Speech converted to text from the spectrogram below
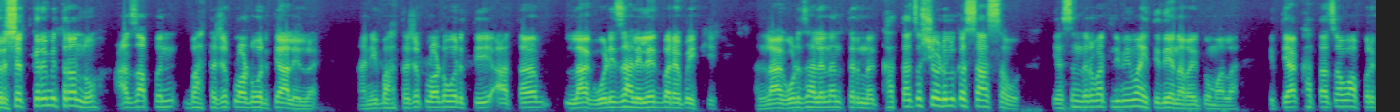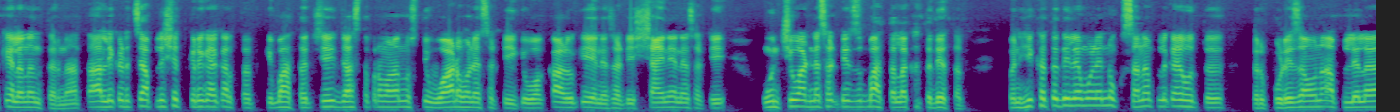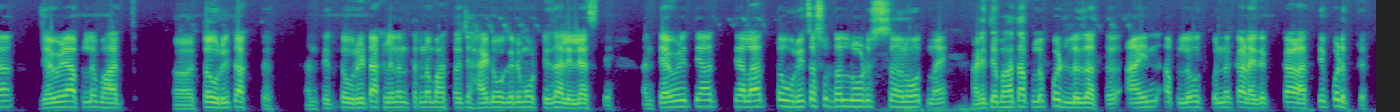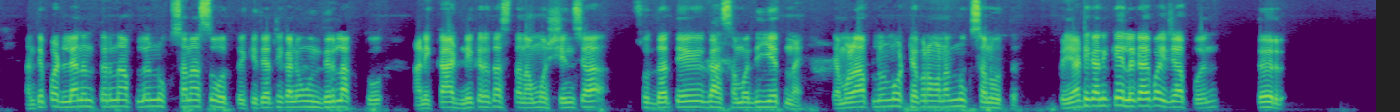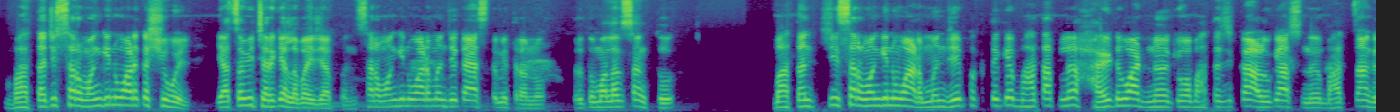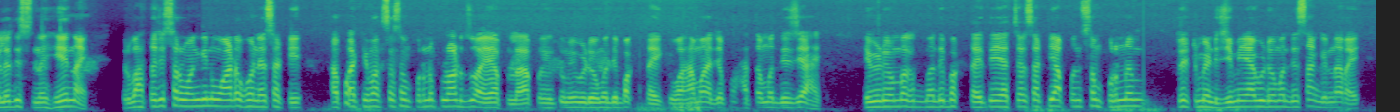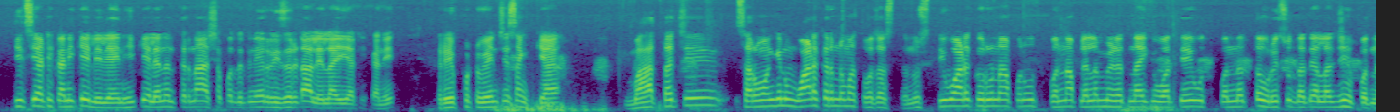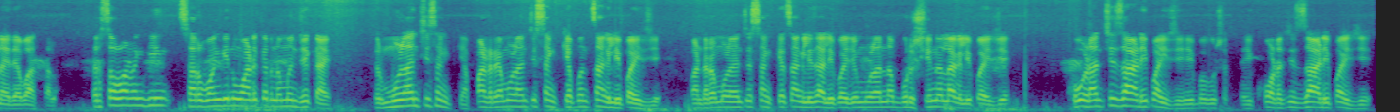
तर शेतकरी मित्रांनो आज आपण भाताच्या प्लॉटवरती आलेलो आहे. आणि भाताच्या प्लॉटवरती आता लागवडी झालेल्या आहेत बऱ्यापैकी. आणि लागवड झाल्यानंतर न खताचं शेड्यूल कसं असावं? या संदर्भातली मी माहिती देणार आहे तुम्हाला. की त्या खताचा वापर केल्यानंतर ना आता अलीकडचे आपले शेतकरी काय करतात? की भाताची जास्त प्रमाणात नुसती वाढ होण्यासाठी किंवा काळोखी येण्यासाठी शाईन येण्यासाठी उंची वाढण्यासाठीच भाताला खतं देतात. पण ही खतं दिल्यामुळे नुकसान आपलं काय होतं? तर पुढे जाऊन आपल्याला ज्यावेळी आपलं भात तवरी टाकतं. आणि ते तवरी टाकल्यानंतर ना भाताची हाईट वगैरे मोठी झालेली असते. आणि त्यावेळी त्या त्याला तवरीचा सुद्धा लोड सहन होत नाही आणि ते भात आपलं पडलं जातं. आईन आपलं उत्पन्न काढायच्या काळात ते पडतं. आणि ते पडल्यानंतर ना आपलं नुकसान असं होतं की त्या ठिकाणी उंदीर लागतो आणि काढणी करत असताना मशीनच्या सुद्धा ते घासामध्ये येत नाही. त्यामुळे आपलं मोठ्या प्रमाणात नुकसान होतं. पण या ठिकाणी केलं काय पाहिजे आपण? तर भाताची सर्वांगीण वाढ कशी होईल? याचा विचार केला पाहिजे आपण. सर्वांगीण वाढ म्हणजे काय असतं मित्रांनो? तर तुम्हाला सांगतो. भातांची सर्वांगीण वाढ म्हणजे फक्त की भात आपलं हाईट वाढणं किंवा भाताची काळुके असणं भात चांगलं दिसणं हे नाही. तर भाताची सर्वांगीण वाढ होण्यासाठी हा पाठीमागचा संपूर्ण प्लॉट जो आहे आपला आपण तुम्ही व्हिडिओमध्ये बघताय किंवा हा माझ्या हातामध्ये जे आहे हे व्हिडिओमध्ये बघताय ते याच्यासाठी आपण संपूर्ण ट्रीटमेंट जी मी या व्हिडिओमध्ये सांगणार आहे तीच या ठिकाणी केलेली आहे आणि ही केल्यानंतर ना अशा पद्धतीने रिझल्ट आलेला आहे या ठिकाणी. तर फुटव्यांची संख्या भाताची सर्वांगीण वाढ करणं महत्वाचं असतं. नुसती वाढ करून आपण उत्पन्न आपल्याला मिळत नाही किंवा ते उत्पन्न तवरी सुद्धा त्याला झेपत नाही त्या भाताला. तर सर्वांगीण सर्वांगीण वाढ करणं म्हणजे काय? तर मुळांची संख्या पांढऱ्या मुळांची संख्या पण चांगली पाहिजे. पांढऱ्या मुळांची संख्या चांगली झाली पाहिजे मुळांना बुरशी न लागली पाहिजे. खोडांची जाडी पाहिजे हे बघू शकता. ही खोडाची जाडी पाहिजे.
